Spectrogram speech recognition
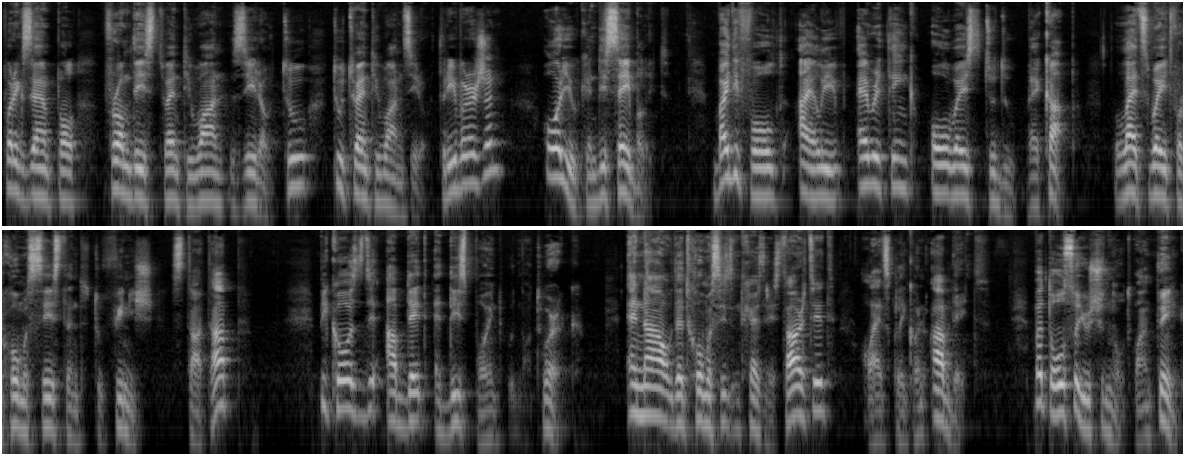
for example, from this 21.02 to 21.03 version, or you can disable it. By default, I leave everything always to do backup. Let's wait for Home Assistant to finish startup, because the update at this point would not work. And now that Home Assistant has restarted, let's click on Update. But also you should note one thing.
